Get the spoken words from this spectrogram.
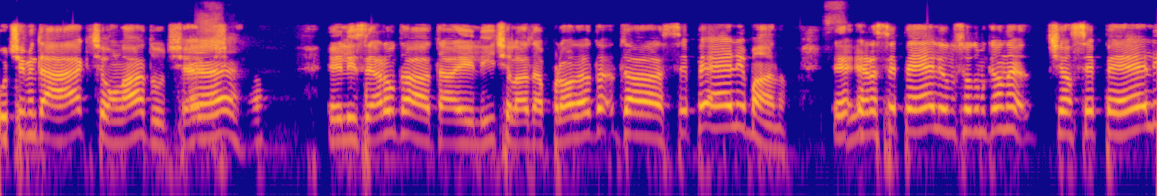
o, time, da Action lá, do Chess, é. eles eram da, da Elite lá da Pro, da, da CPL, mano. É, era CPL, eu não sei se eu não me engano, né? tinha CPL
